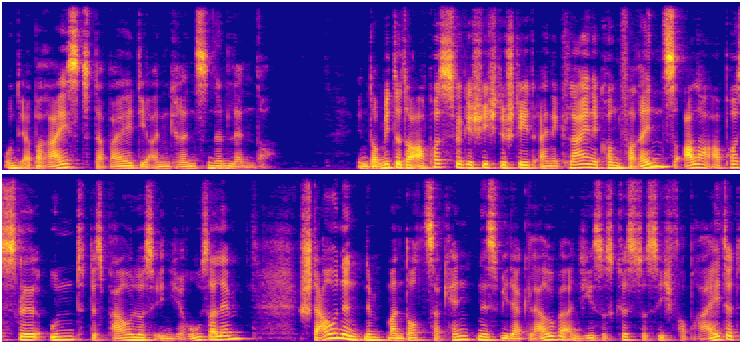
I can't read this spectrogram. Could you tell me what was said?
Und er bereist dabei die angrenzenden Länder. In der Mitte der Apostelgeschichte steht eine kleine Konferenz aller Apostel und des Paulus in Jerusalem. Staunend nimmt man dort zur Kenntnis, wie der Glaube an Jesus Christus sich verbreitet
